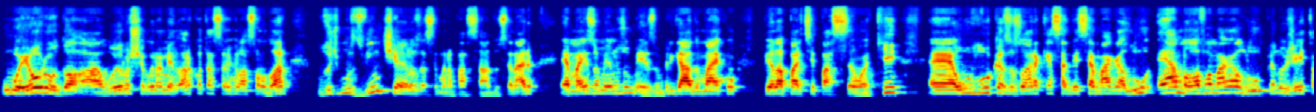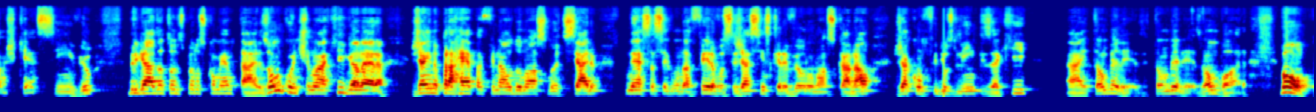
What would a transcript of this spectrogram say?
O euro, o euro chegou na menor cotação em relação ao dólar nos últimos 20 anos da semana passada. O cenário é mais ou menos o mesmo. Obrigado, Michael, pela participação aqui. É, o Lucas Osório quer saber se a Magalu é a nova Magalu. Pelo jeito, acho que é sim, viu? Obrigado a todos pelos comentários. Vamos continuar aqui, galera. Já indo para a reta final do nosso noticiário nessa segunda-feira. Você já se inscreveu no nosso canal, já conferiu os links aqui. Ah, então beleza, então beleza, vamos embora. Bom,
